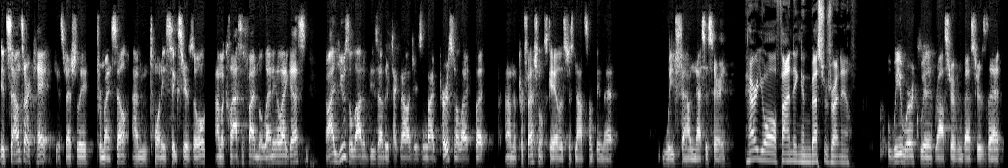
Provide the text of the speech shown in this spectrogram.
It sounds archaic, especially for myself. I'm 26 years old. I'm a classified millennial, I guess. I use a lot of these other technologies in my personal life, but on the professional scale, it's just not something that we've found necessary. How are you all finding investors right now? We work with roster of investors that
